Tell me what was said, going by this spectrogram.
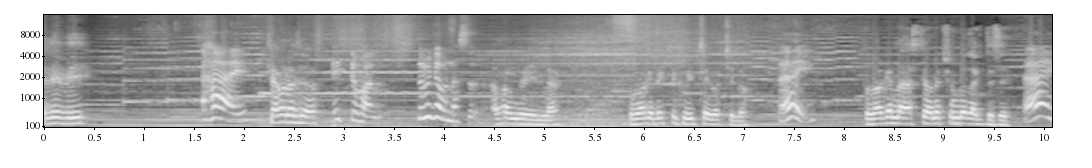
হাই বেবি হাই কেমন আছো? এই তো ভালো। তুমি কেমন আছো? আলহামদুলিল্লাহ। তোমাকে দেখতে খুব ইচ্ছা করছিল। তাই? তোমাকে না আজকে অনেক সুন্দর লাগতেছে। তাই?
